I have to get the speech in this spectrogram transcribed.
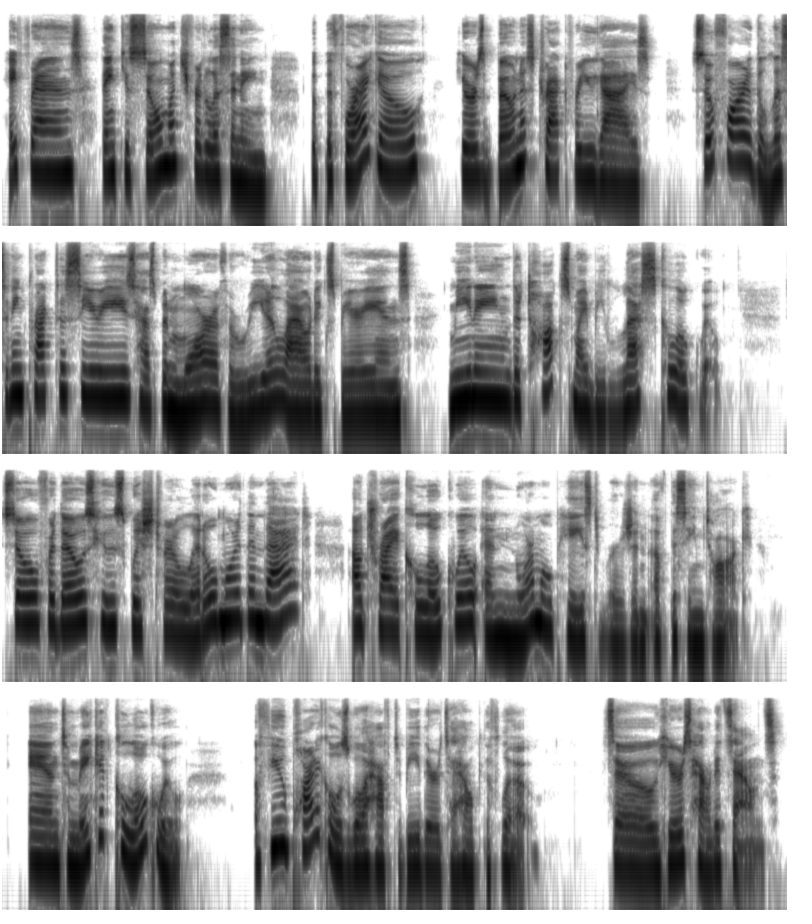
Hey friends, thank you so much for listening. But before I go, here's a bonus track for you guys. So far, the listening practice series has been more of a read aloud experience, meaning the talks might be less colloquial. So, for those who's wished for a little more than that, I'll try a colloquial and normal paced version of the same talk. And to make it colloquial, a few particles will have to be there to help the flow. So here's how it sounds.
